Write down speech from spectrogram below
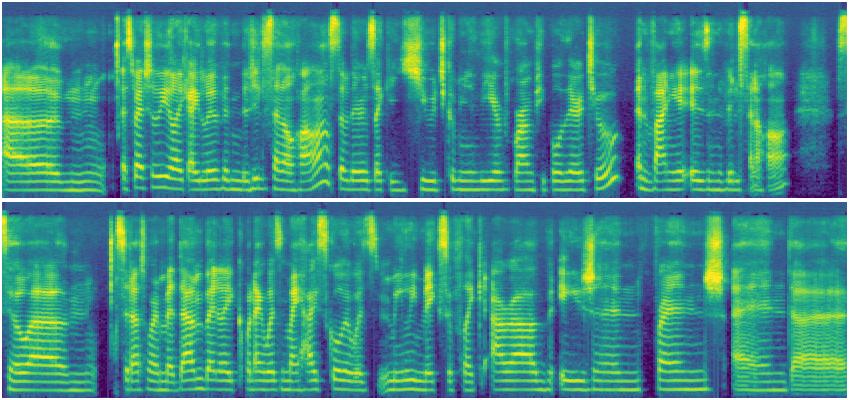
Um, especially like I live in the Ville Saint Laurent, so there's like a huge community of brown people there too. And Vanier is in Ville Saint Laurent. So um so that's where I met them. But like when I was in my high school, it was mainly mix of like Arab, Asian, French, and uh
